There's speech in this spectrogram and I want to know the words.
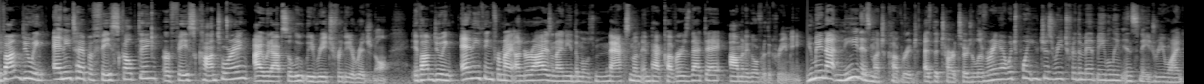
If I'm doing any type of face sculpting or face contouring, I would absolutely reach for the original. If I'm doing anything for my under eyes and I need the most maximum impact covers that day, I'm gonna go for the creamy. You may not need as much coverage as the Tartes are delivering, at which point you just reach for the Maybelline Instant Age Rewind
